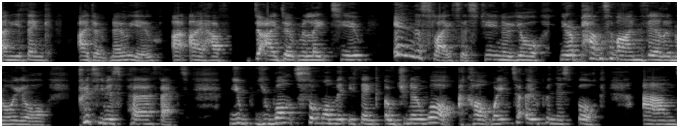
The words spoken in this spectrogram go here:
and you think, I don't know you. I, I have, I don't relate to you in the slightest. You know, you're you're a pantomime villain or you're pretty miss perfect. You you want someone that you think, oh, do you know what? I can't wait to open this book and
